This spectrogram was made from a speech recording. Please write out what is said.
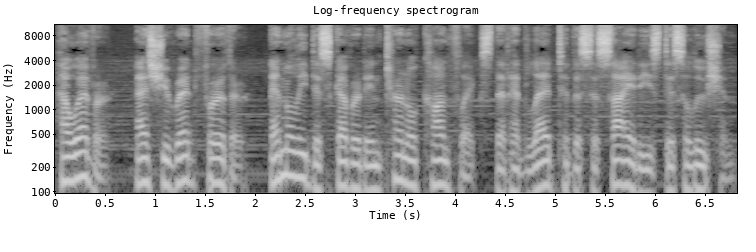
However, as she read further, Emily discovered internal conflicts that had led to the society's dissolution.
